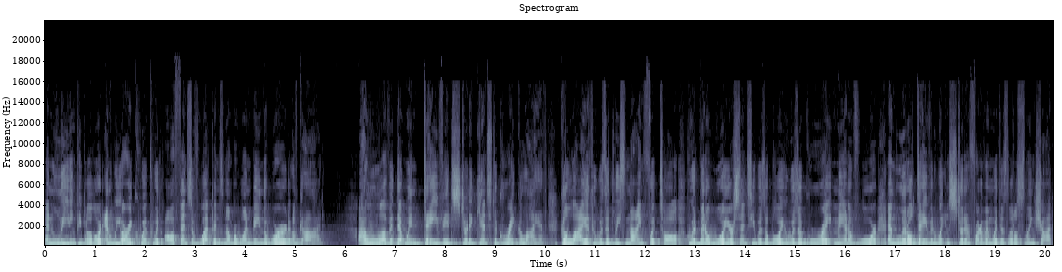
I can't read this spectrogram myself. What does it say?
and leading people to the Lord. And we are equipped with offensive weapons, number one being the word of God. I love it that when David stood against the great Goliath, Goliath, who was at least nine foot tall, who had been a warrior since he was a boy, who was a great man of war, and little David went and stood in front of him with his little slingshot.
